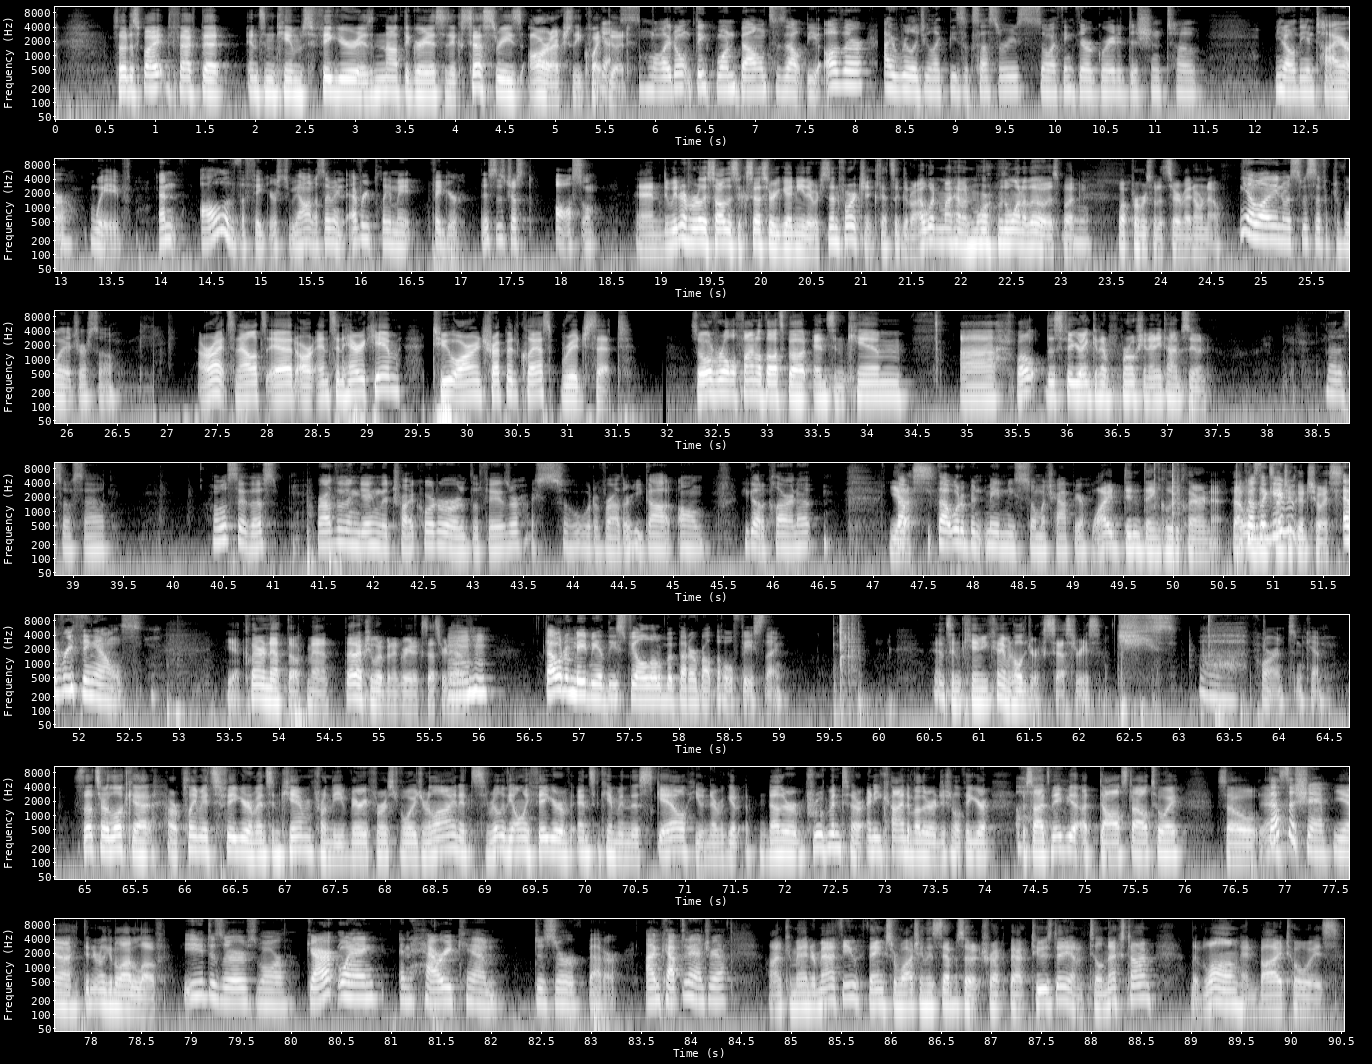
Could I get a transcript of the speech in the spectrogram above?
So, despite the fact that Ensign Kim's figure is not the greatest, his accessories are actually quite good. Yes. Well, I don't think one balances out the other. I really do like these accessories, so I think they're a great addition to, you know, the entire wave and all of the figures. To be honest, I mean every Playmate figure. This is just awesome. And we never really saw this accessory again either, which is unfortunate because that's a good one. I wouldn't mind having more than one of those, but what purpose would it serve? I don't know. Yeah, well, I mean, it was specific to Voyager, so All right, so now let's add our Ensign Harry Kim to our Intrepid class bridge set. So overall, final thoughts about Ensign Kim. Uh, well, this figure ain't gonna have a promotion anytime soon. that is so sad. I will say this: rather than getting the tricorder or the phaser, I so would have rather he got um he got a clarinet. Yes. that, would have been made me so much happier. Why didn't they include a clarinet? That would Because have been such gave a good choice. Everything else, Yeah, clarinet though, man, that actually would have been a great accessory to have. That would have made me at least feel a little bit better about the whole face thing. Ensign Kim, you can't even hold your accessories. Jeez. Ah, poor Ensign Kim. So that's our look at our Playmates figure of Ensign Kim from the very first Voyager line. It's really the only figure of Ensign Kim in this scale. He would never get another improvement or any kind of other additional figure besides maybe a doll style toy. So eh, That's a shame. yeah, he didn't really get a lot of love. He deserves more. Garrett Wang and Harry Kim deserve better. I'm Captain Andrea. I'm Commander Matthew. Thanks for watching this episode of Trek Back Tuesday, and until next time, live long and buy toys.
